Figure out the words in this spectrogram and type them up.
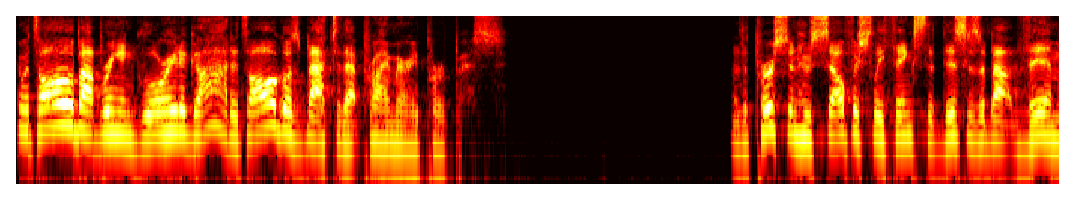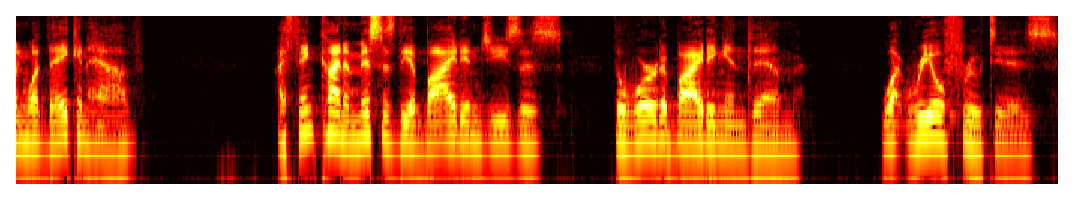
It's all about bringing glory to God. It all goes back to that primary purpose. Now, the person who selfishly thinks that this is about them and what they can have, I think kind of misses the abide in Jesus, the word abiding in them, what real fruit is,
